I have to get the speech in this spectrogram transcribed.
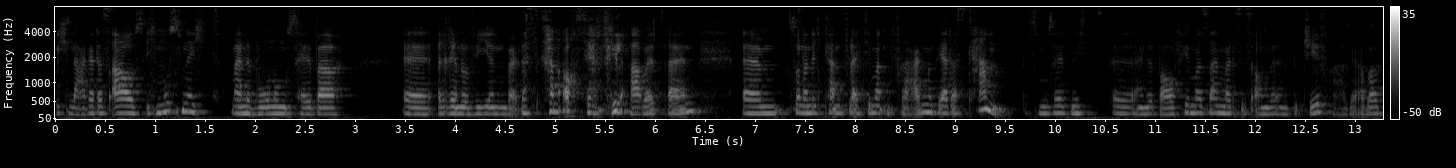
ich lage das aus. Ich muss nicht meine Wohnung selber äh, renovieren, weil das kann auch sehr viel Arbeit sein. Ähm, sondern ich kann vielleicht jemanden fragen, der das kann. Das muss ja jetzt nicht äh, eine Baufirma sein, weil das ist auch nur eine Budgetfrage. Aber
